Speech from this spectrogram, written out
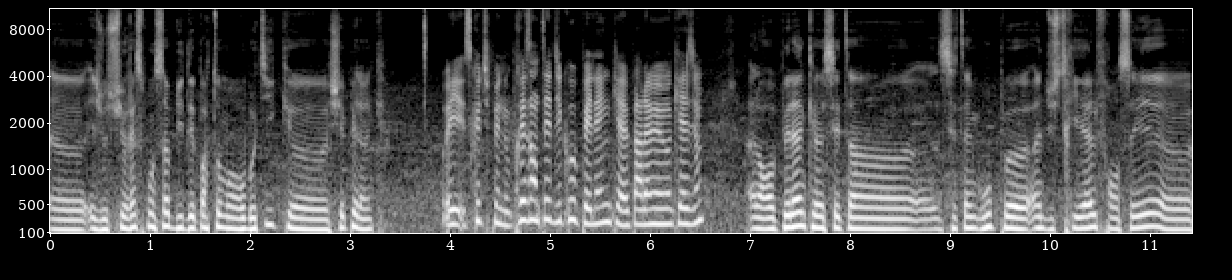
et je suis responsable du département robotique chez Pelenc. Oui, est-ce que tu peux nous présenter du coup Pelenc par la même occasion? Alors c'est un, c'est un groupe euh, industriel français euh,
